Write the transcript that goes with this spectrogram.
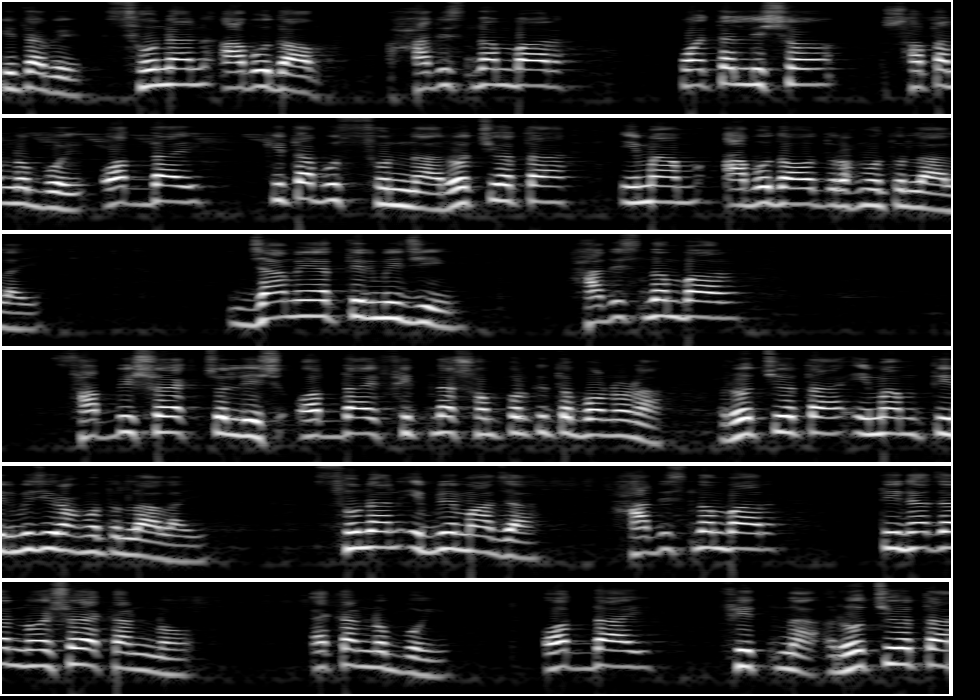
কিতাবে সুনান আবু দাউদ, হাদিস নাম্বার পঁয়তাল্লিশশো সাতানব্বই অধ্যায় কিতাবুস সুন্না রচিয়তা ইমাম আবু দাউদ রহমতুল্লাহ আলাই জামিয়া তিরমিজি, হাদিস নাম্বার ছাব্বিশশো একচল্লিশ অধ্যায় ফিতনা সম্পর্কিত বর্ণনা, রচিয়তা ইমাম তিরমিজি রহমতুল্লাহ আলাই সুনান ইবনে মাজা, হাদিস নাম্বার তিন হাজার নয়শো একান্ন, একানব্বই অধ্যায় ফিতনা, রচিয়তা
